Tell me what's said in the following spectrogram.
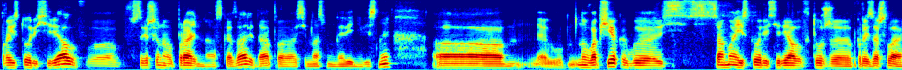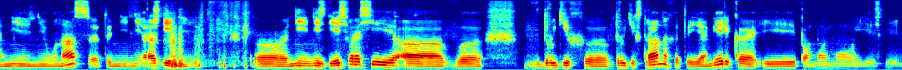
про историю сериалов. Э, совершенно вы правильно сказали, да, про 17 мгновений весны. Ну, вообще, как бы, сама история сериалов тоже произошла не, не у нас, это не, не рождение не, не здесь, в России, а в, в, других, в других странах. Это и Америка, и, по-моему, если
